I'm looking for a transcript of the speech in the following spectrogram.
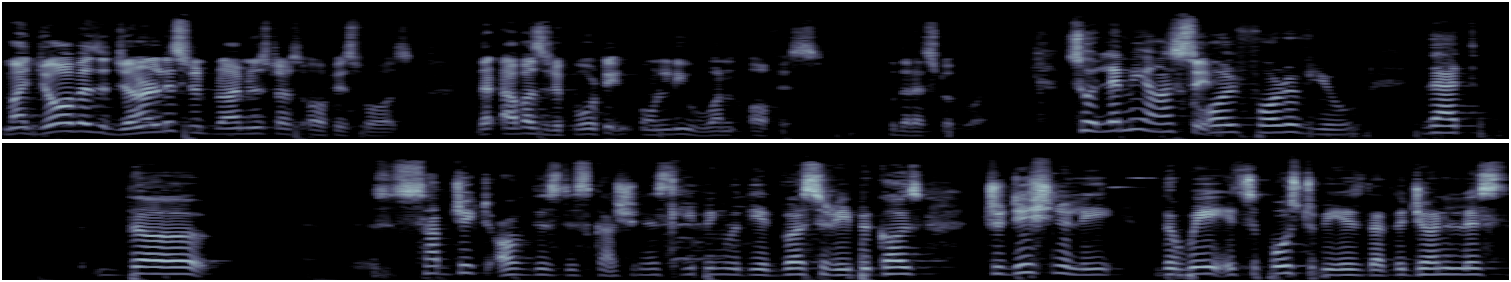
My job as a journalist in Prime Minister's office was that I was reporting only one office to the rest of the world. So let me ask Same. all four of you that the subject of this discussion is sleeping with the adversary because traditionally the way it's supposed to be is that the journalists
